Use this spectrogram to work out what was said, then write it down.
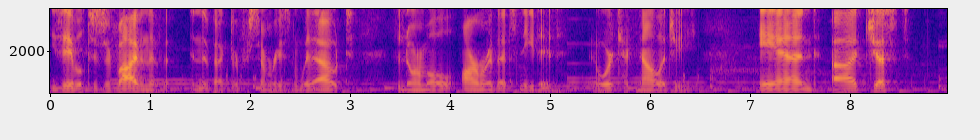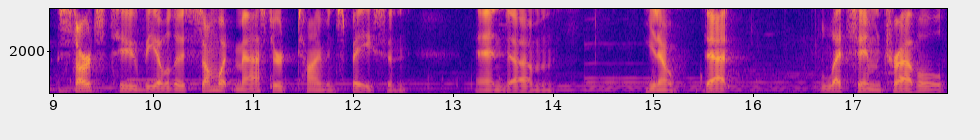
He's able to survive in the in the Vector for some reason without the normal armor that's needed or technology, and uh, just starts to be able to somewhat master time and space and and um, you know that lets him travel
